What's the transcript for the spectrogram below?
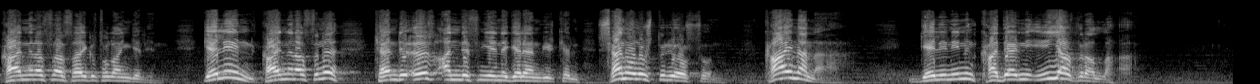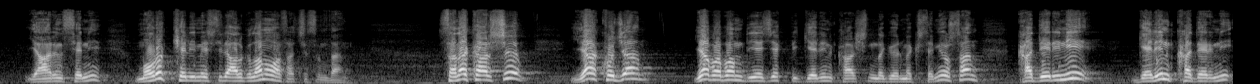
kaynanasına saygısı olan gelin. Gelin, kaynanasını kendi öz annesinin yerine gelen bir gelin. Sen oluşturuyorsun. Kaynana, gelininin kaderini iyi yazdır Allah'a. Yarın seni moruk kelimesiyle algılamaması açısından. Sana karşı ya kocam ya babam diyecek bir gelin karşında görmek istemiyorsan kaderini, gelin kaderini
